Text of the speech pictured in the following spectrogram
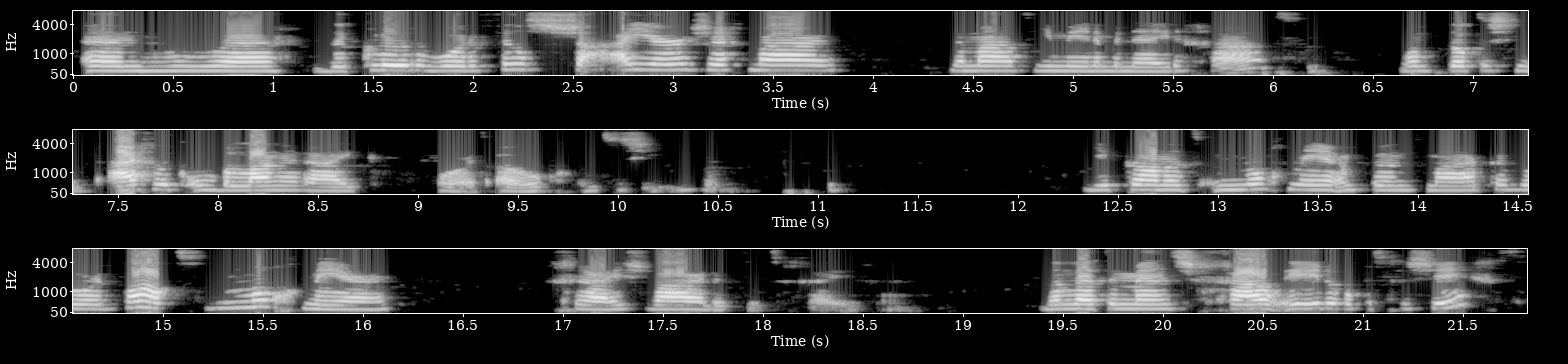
En hoe, uh, de kleuren worden veel saaier, zeg maar, naarmate je meer naar beneden gaat. Want dat is eigenlijk onbelangrijk voor het oog om te zien. Je kan het nog meer een punt maken door wat nog meer grijswaarde toe te geven. Dan letten mensen gauw eerder op het gezicht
